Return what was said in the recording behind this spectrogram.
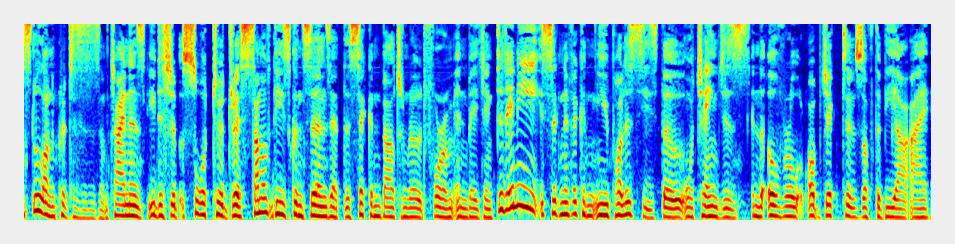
Still on criticism, China's leadership sought to address some of these concerns at the Second Belt and Road Forum in Beijing. Did any significant new policies, though, or changes in the overall objectives of the BRI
